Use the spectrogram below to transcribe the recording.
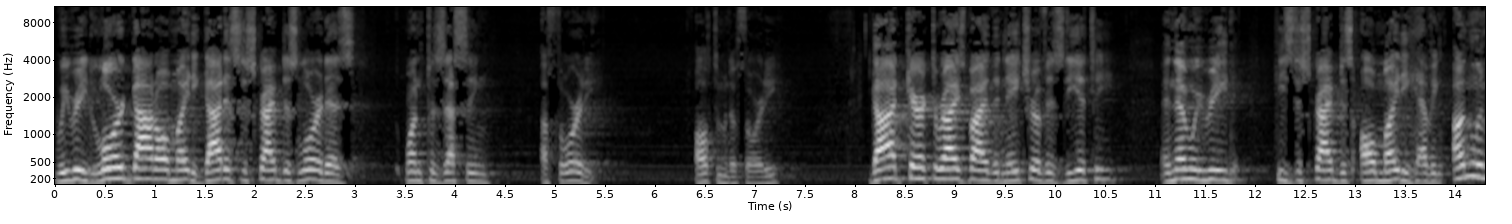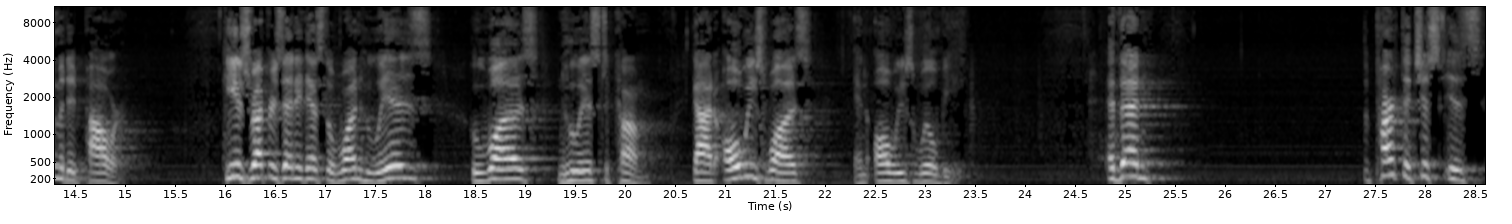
We read, Lord God Almighty. God is described as Lord as one possessing authority, ultimate authority. God characterized by the nature of his deity. And then we read, he's described as Almighty, having unlimited power. He is represented as the one who is, who was, and who is to come. God always was and always will be. And then the part that just is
